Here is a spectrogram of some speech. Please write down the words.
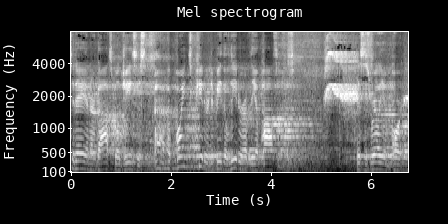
Today in our gospel, Jesus appoints Peter to be the leader of the apostles. This is really important.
